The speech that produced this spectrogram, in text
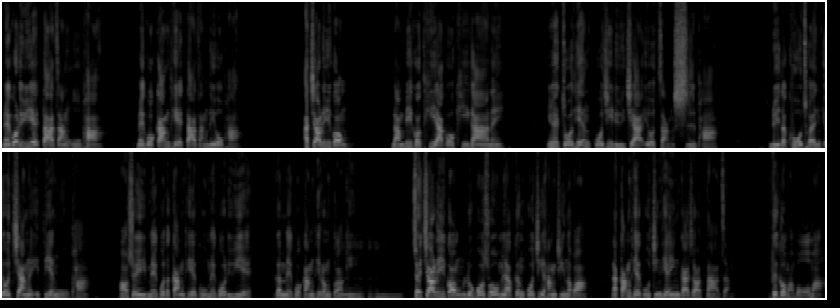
美国铝业大涨五趴，美国钢铁大涨六趴。啊，照你讲，那美国踢下个起价呢？因为昨天国际铝价又涨四趴，铝的库存又降了一点五趴，啊，所以美国的钢铁股、美国铝业跟美国钢铁龙短起。所以教力共，如果说我们要跟国际行情的话，那钢铁股今天应该是要大涨，这个嘛不嘛，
